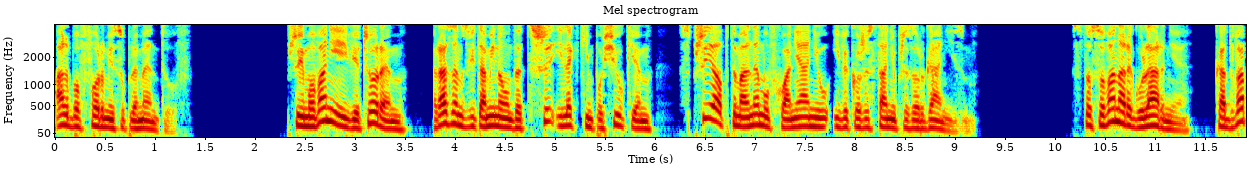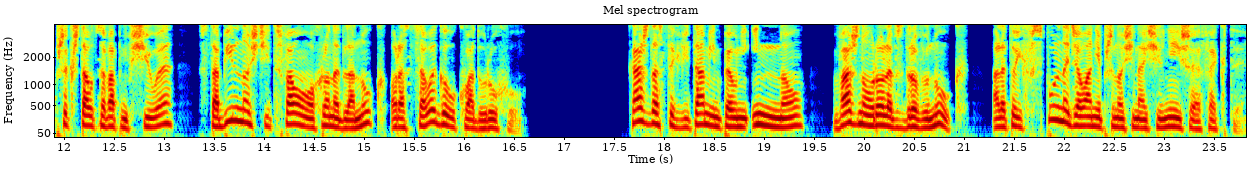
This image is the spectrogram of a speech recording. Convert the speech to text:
albo w formie suplementów. Przyjmowanie jej wieczorem, razem z witaminą D3 i lekkim posiłkiem, sprzyja optymalnemu wchłanianiu i wykorzystaniu przez organizm. Stosowana regularnie, K2 przekształca wapń w siłę, stabilność i trwałą ochronę dla nóg oraz całego układu ruchu. Każda z tych witamin pełni inną, ważną rolę w zdrowiu nóg, ale to ich wspólne działanie przynosi najsilniejsze efekty.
